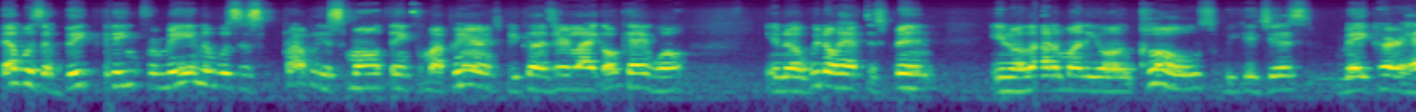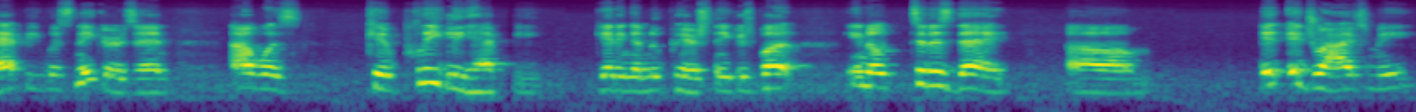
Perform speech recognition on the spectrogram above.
that was a big thing for me, and it was a, probably a small thing for my parents because they're like, okay, well, you know, we don't have to spend you know a lot of money on clothes. We could just make her happy with sneakers, and I was completely happy getting a new pair of sneakers. But you know, to this day, um, it, it drives me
